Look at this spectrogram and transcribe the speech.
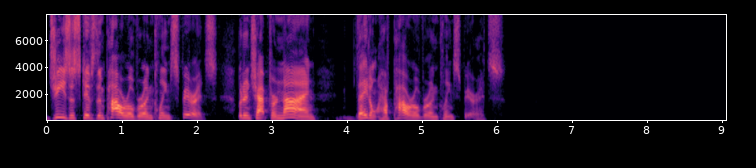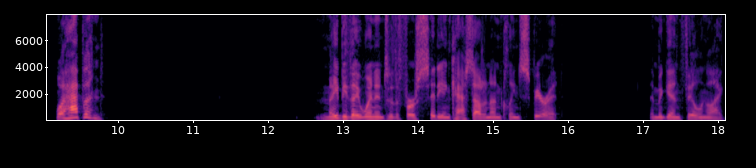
Jesus gives them power over unclean spirits. But in chapter 9, they don't have power over unclean spirits. What happened? Maybe they went into the first city and cast out an unclean spirit and began feeling like,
